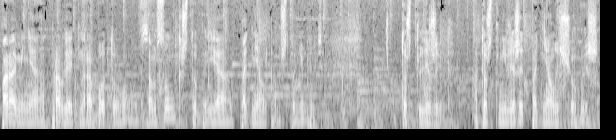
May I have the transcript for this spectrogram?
Пора меня отправлять на работу в Samsung, чтобы я поднял там что-нибудь. То, что лежит. А то, что не лежит, поднял еще выше.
